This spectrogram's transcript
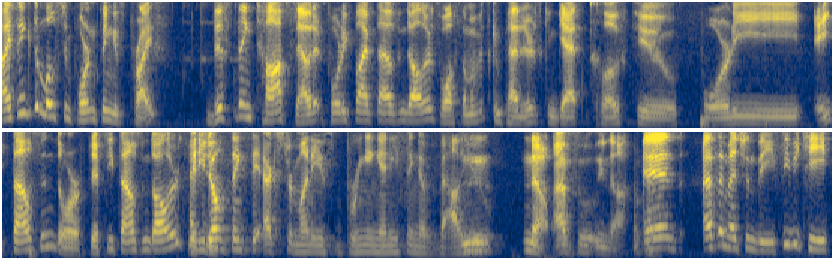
I think the most important thing is price. This thing tops out at forty-five thousand dollars, while some of its competitors can get close to forty-eight thousand or fifty thousand dollars. And you don't think the extra money is bringing anything of value? No, absolutely not. Okay. And as I mentioned, the CVT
